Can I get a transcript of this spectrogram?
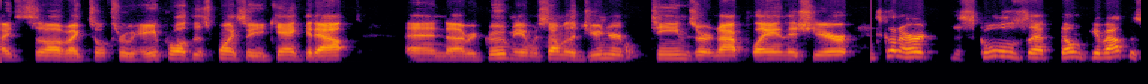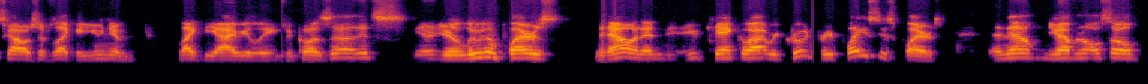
I saw like till through April at this point, so you can't get out and uh, recruit me. And with some of the junior teams are not playing this year, it's going to hurt the schools that don't give out the scholarships like a union, like the Ivy League, because uh, it's you're, you're losing players now, and then you can't go out and recruit to replace these players. And now you have also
